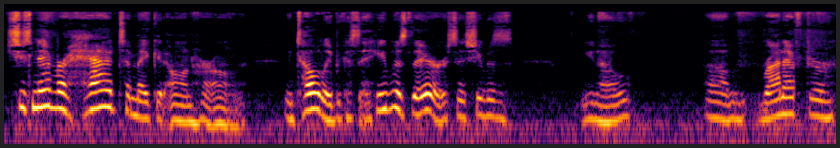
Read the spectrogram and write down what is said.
she's never had to make it on her own. I mean, totally because he was there since she was, you know, um, right after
